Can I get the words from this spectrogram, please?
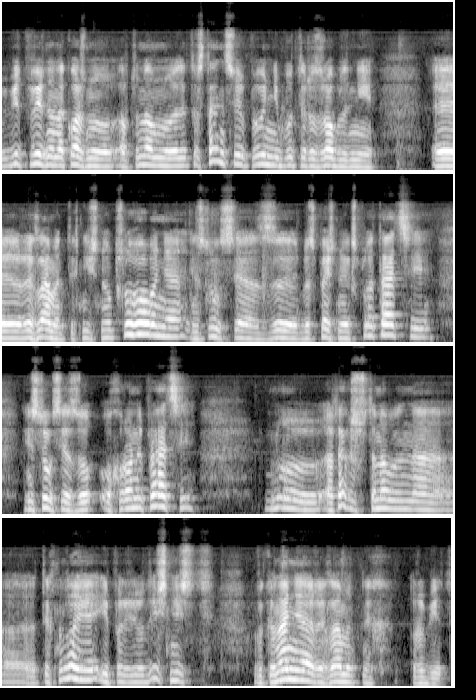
відповідно на кожну автономну електростанцію повинні бути розроблені е, регламент технічного обслуговування, інструкція з безпечної експлуатації, інструкція з охорони праці, ну, а також встановлена е, технологія і періодичність виконання регламентних робіт.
